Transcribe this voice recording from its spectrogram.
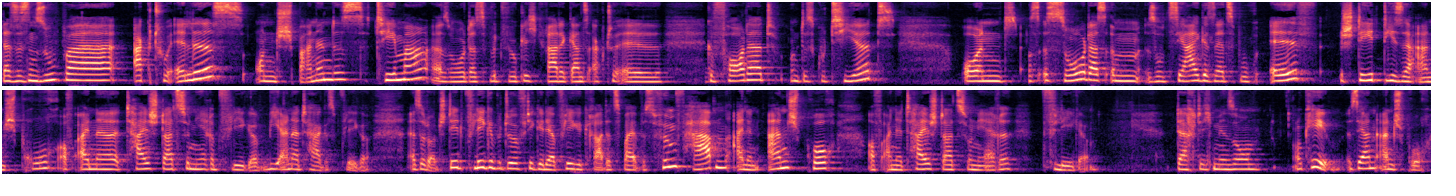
Das ist ein super aktuelles und spannendes Thema. Also das wird wirklich gerade ganz aktuell gefordert und diskutiert. Und es ist so, dass im Sozialgesetzbuch 11 steht dieser Anspruch auf eine teilstationäre Pflege, wie eine Tagespflege. Also dort steht, Pflegebedürftige der Pflegegrade 2 bis 5 haben einen Anspruch auf eine teilstationäre Pflege. Dachte ich mir so, okay, ist ja ein Anspruch,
